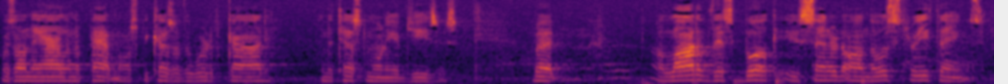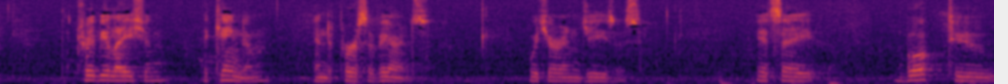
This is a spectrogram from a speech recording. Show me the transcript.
was on the island of Patmos because of the Word of God and the testimony of Jesus. But a lot of this book is centered on those three things the tribulation, the kingdom, and the perseverance, which are in Jesus. It's a book to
